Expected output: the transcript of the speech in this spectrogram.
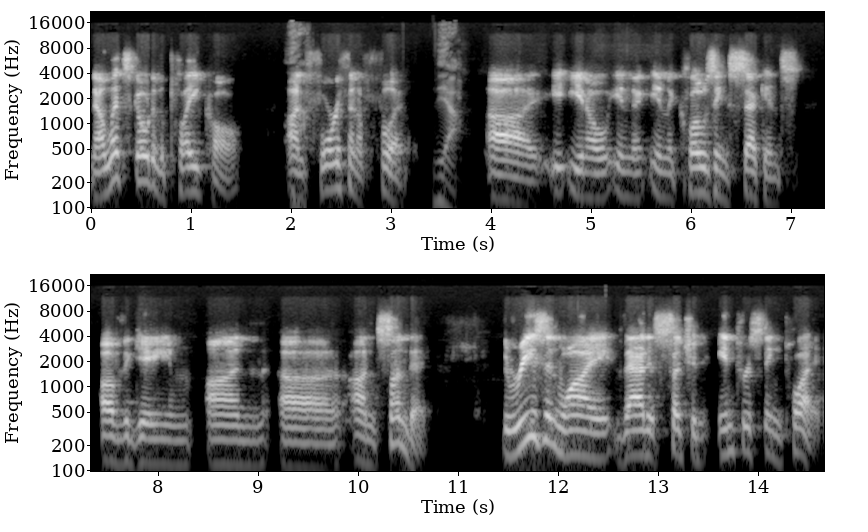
Now let's go to the play call on fourth and a foot. Yeah. Uh, you know, in the in the closing seconds of the game on uh, on Sunday. The reason why that is such an interesting play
